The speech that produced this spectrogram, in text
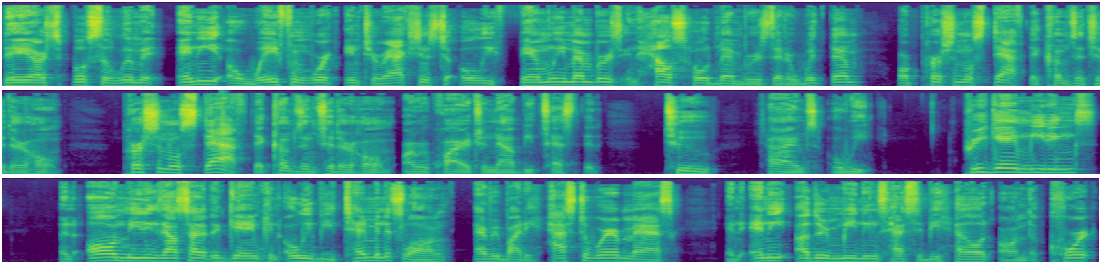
They are supposed to limit any away from work interactions to only family members and household members that are with them or personal staff that comes into their home. Personal staff that comes into their home are required to now be tested two times a week. Pre-game meetings and all meetings outside of the game can only be 10 minutes long. Everybody has to wear a mask and any other meetings has to be held on the court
